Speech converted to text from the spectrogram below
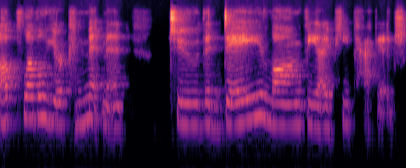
up level your commitment to the day long VIP package.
